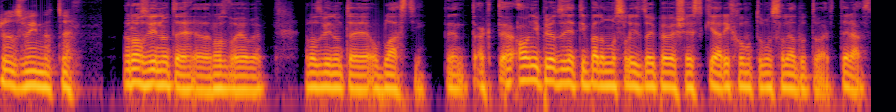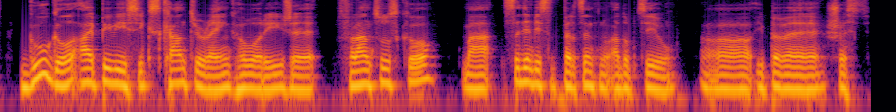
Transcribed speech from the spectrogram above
Rozvinuté. rozvinuté, eh, rozvojové, rozvinuté oblasti. Ten, tak, t- a oni prirodzene tým pádom museli ísť do IPv6 a rýchlo mu to museli adoptovať. Teraz, Google IPv6 Country Rank hovorí, že Francúzsko má 70% adopciu uh, IPv6.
